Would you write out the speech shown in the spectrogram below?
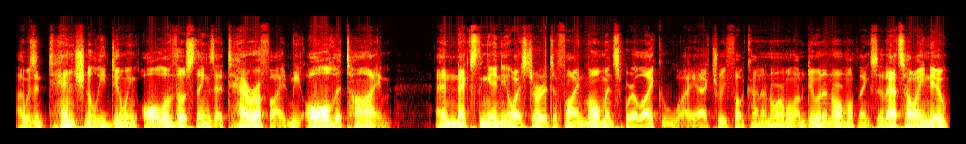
I was intentionally doing all of those things that terrified me all the time. And next thing I knew, I started to find moments where, like, ooh, I actually felt kind of normal. I'm doing a normal thing. So that's how I knew.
